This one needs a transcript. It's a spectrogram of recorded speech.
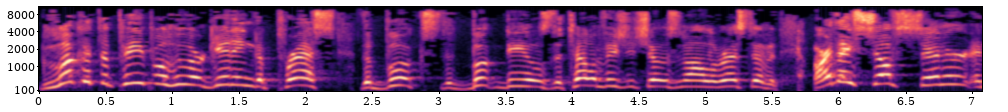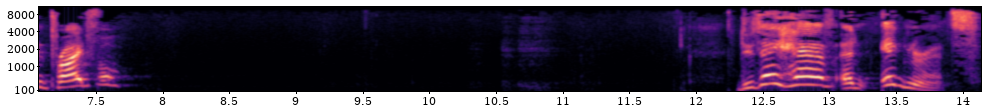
Look at the people who are getting the press, the books, the book deals, the television shows, and all the rest of it. Are they self centered and prideful? Do they have an ignorance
